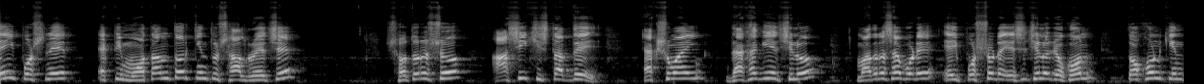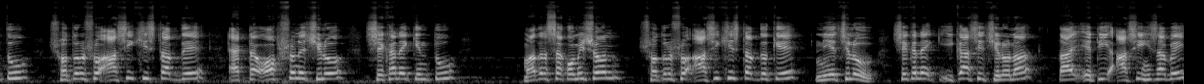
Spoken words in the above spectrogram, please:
এই প্রশ্নের একটি মতান্তর কিন্তু সাল রয়েছে। সতেরোশো আশি খ্রিস্টাব্দে একসময় দেখা গিয়েছিল, মাদ্রাসা বোর্ডে এই প্রশ্নটা এসেছিল যখন, তখন কিন্তু সতেরোশো আশি খ্রিস্টাব্দে একটা অপশনে ছিল, সেখানে কিন্তু মাদ্রাসা কমিশন সতেরোশো আশি খ্রিস্টাব্দকে নিয়েছিল। সেখানে একাশি ছিল না, তাই এটি আশি হিসাবেই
